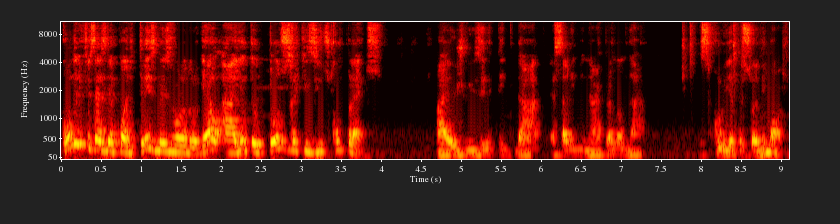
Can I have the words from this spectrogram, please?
Quando ele fizer esse depósito de três meses no valor do aluguel, aí eu tenho todos os requisitos completos. Aí o juiz ele tem que dar essa liminar para mandar excluir a pessoa do imóvel.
